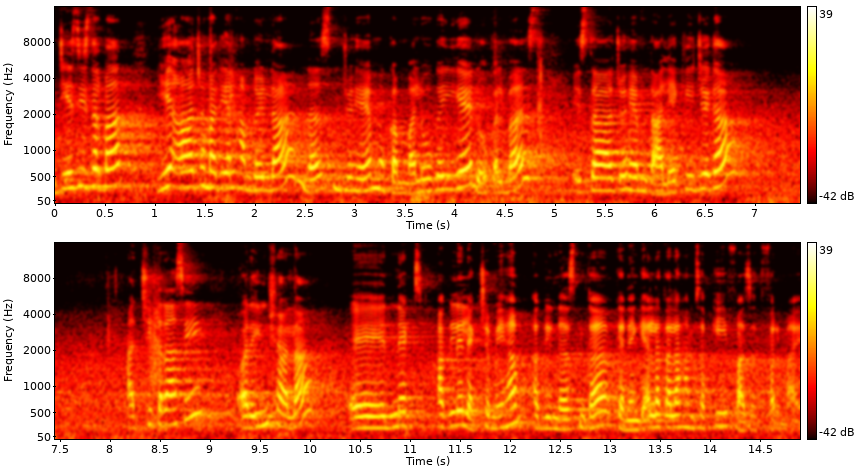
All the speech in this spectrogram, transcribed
जी जी सर बात ये आज हमारी अल्हम्दुलिल्लाह नज़म जो है, मुकम्मल हो गई है, लोकल बस। इसका जो है मुताल कीजिएगा। अच्छी तरह से, और इन नेक्स्ट अगले लेक्चर में हम अगली नज़म का करेंगे। अल्लाह ताला हम सबकी हिफाजत फरमाए।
